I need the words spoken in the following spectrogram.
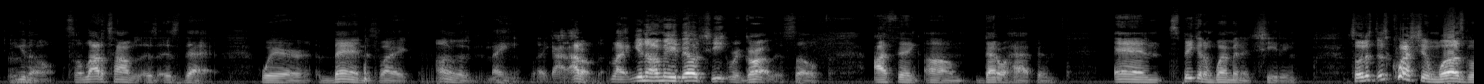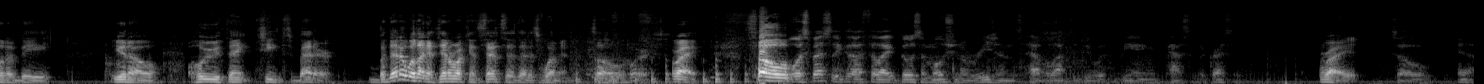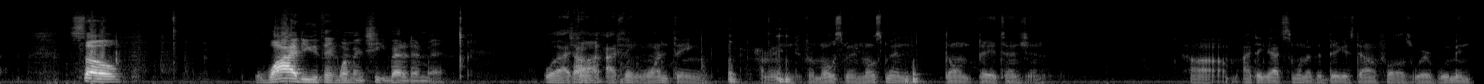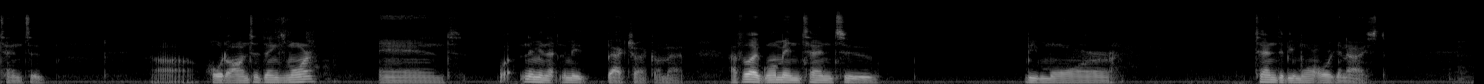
you know. So a lot of times is that where men is like I don't know his name, like I, I don't know, like you know what I mean. They'll cheat regardless. So I think um, that'll happen. And speaking of women and cheating, so this this question was going to be, you know, who you think cheats better, but then it was like a general consensus that it's women. So Of course. right, so Well, especially because I feel like those emotional regions have a lot to do with being passive aggressive. right. So yeah, So, why do you think women cheat better than men? Well, I John? think I think one thing. I mean, for most men, most men don't pay attention. Um, I think that's one of the biggest downfalls where women tend to uh, hold on to things more. And well, let me let me backtrack on that. I feel like women tend to be more tend to be more organized.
